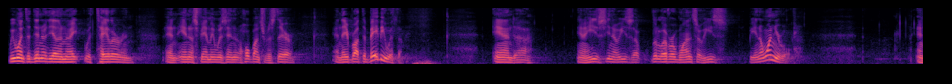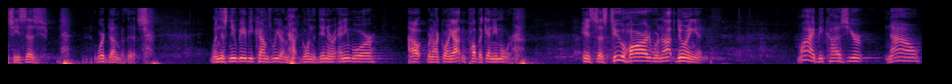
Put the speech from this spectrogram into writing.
We went to dinner the other night with Taylor and, and Anna's family was in, and a whole bunch of us there, and they brought the baby with them. And uh, you know, he's you know he's a little over one, so he's being a one-year-old. And she says, "We're done with this. When this new baby comes, we are not going to dinner anymore. Out, we're not going out in public anymore. It's just too hard. We're not doing it. Why? Because you're now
